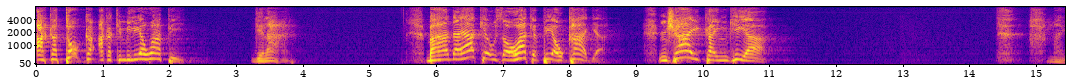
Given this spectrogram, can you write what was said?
Akatoka akakimbilia wapi? Gerari baada yake uzao wake pia ukaja. Njaa ikaingia. My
